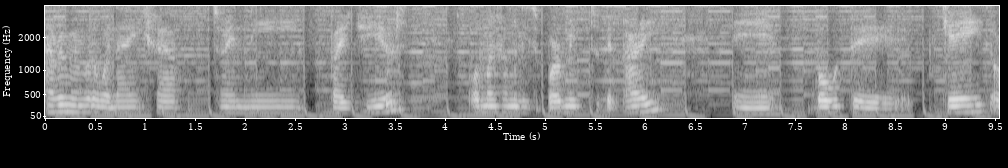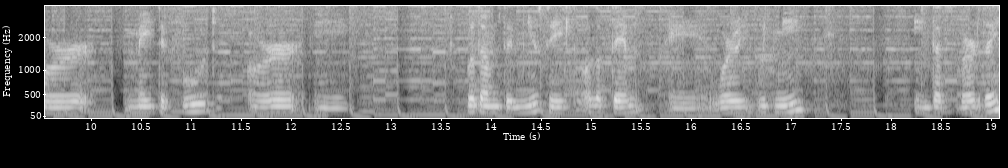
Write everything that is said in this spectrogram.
I remember when I have 25 years, all my family support me to the party, uh, bought the cake or made the food or uh, put on the music. All of them uh, were with me in that birthday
